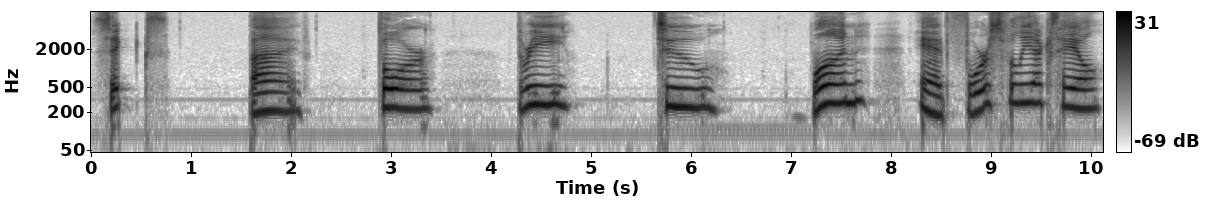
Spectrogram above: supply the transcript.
six, five, four, three, two, one, and forcefully exhale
